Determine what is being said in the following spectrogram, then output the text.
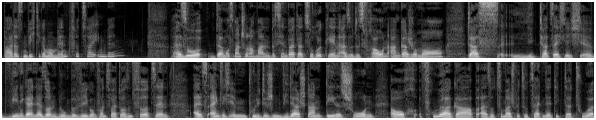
War das ein wichtiger Moment für Ing-wen? Also da muss man schon noch mal ein bisschen weiter zurückgehen. Also das Frauenengagement, das liegt tatsächlich äh, weniger in der Sonnenblumenbewegung von 2014 als eigentlich im politischen Widerstand, den es schon auch früher gab. Also zum Beispiel zu Zeiten der Diktatur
